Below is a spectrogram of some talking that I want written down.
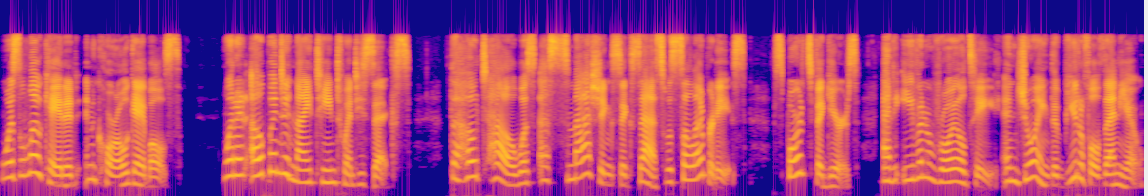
was located in Coral Gables. When it opened in 1926, the hotel was a smashing success with celebrities, sports figures, and even royalty enjoying the beautiful venue.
